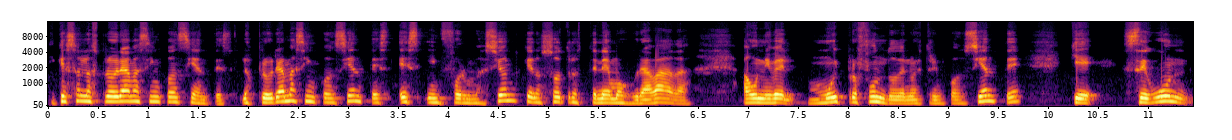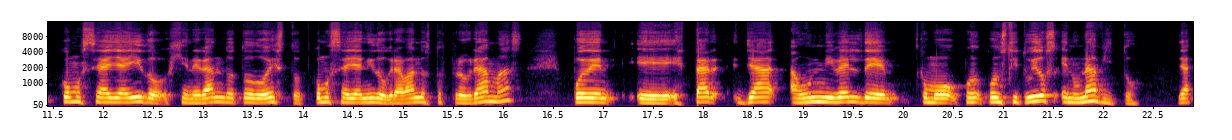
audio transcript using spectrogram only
¿Y qué son los programas inconscientes? Los programas inconscientes es información que nosotros tenemos grabada a un nivel muy profundo de nuestro inconsciente que según cómo se haya ido generando todo esto, cómo se hayan ido grabando estos programas, pueden eh, estar ya a un nivel de como constituidos en un hábito. ¿Ya?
